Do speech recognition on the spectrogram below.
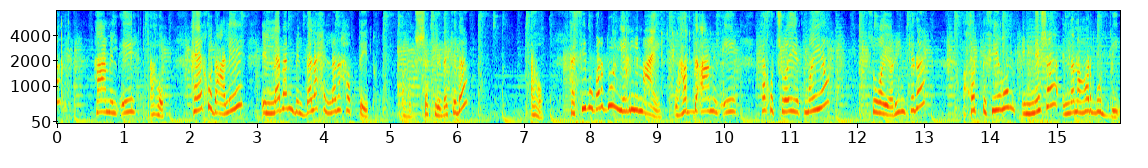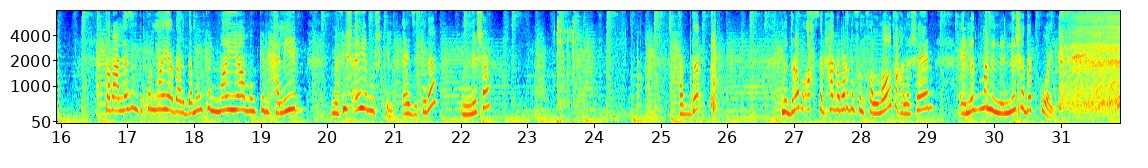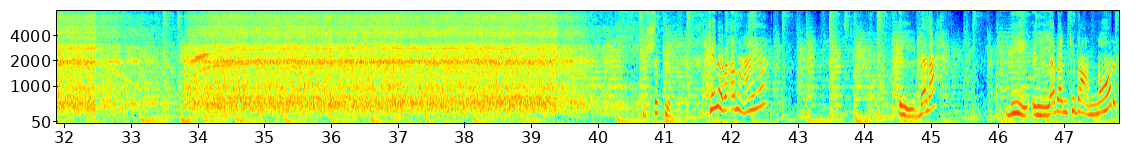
هعمل إيه؟ اهو. هاخد عليه اللبن بالبلح اللي أنا حطيته. اهو بالشكل ده كده. اهو. هسيبه برضو يغلي معاه. وهبدأ اعمل إيه؟ هاخد شوية مية صغيرين كده أحط فيهم النشا اللي أنا هربط بيه. طبعا لازم تكون مية باردة. ممكن مية ممكن حليب. مفيش أي مشكلة. أدي كده النشا. هبدأ. نضربه أحسن حاجة برضو في الخلاط علشان نضمن إن النشا ده كويس بالشكل ده. هنا بقى معايا البلح باللبن كده على النار.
